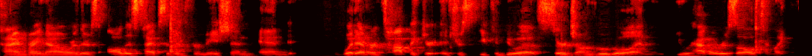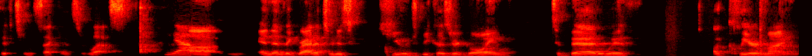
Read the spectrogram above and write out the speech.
time right now where there's all this types of information and whatever topic you're interested you can do a search on google and you have a result in like 15 seconds or less. Yeah. Um, and then the gratitude is huge because you're going to bed with a clear mind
